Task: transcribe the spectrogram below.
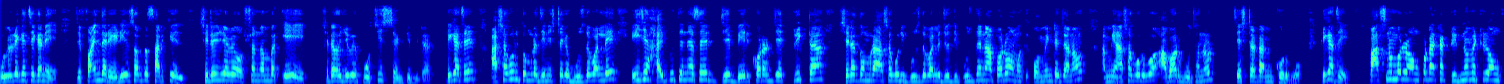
বলে রেখেছে এখানে যে find the radius of the circle সেটা হয়ে যাবে অপশন নাম্বার এ সেটা হয়ে যাবে পঁচিশ সেন্টিমিটার ঠিক আছে? আশা করি তোমরা জিনিসটাকে বুঝতে পারলে। এই যে হাইপোথেনাসের যে বের করার যে ট্রিকটা সেটা তোমরা আশা করি বুঝতে পারলে। যদি বুঝতে না পারো, আমাকে কমেন্টে জানাও। আমি আশা করব আবার বোঝানোর চেষ্টাটা আমি করব। ঠিক আছে? পাঁচ নম্বরের অঙ্কটা একটা ট্রিগনোমেট্রির অঙ্ক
